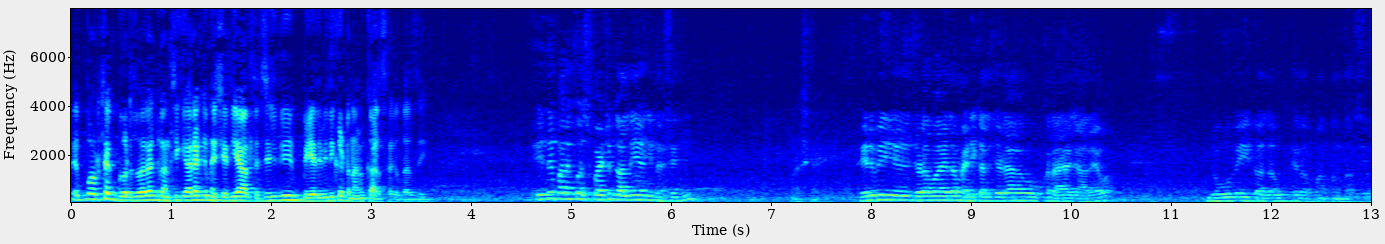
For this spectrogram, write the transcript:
ਤੇ ਪਰ ਉੱਥੇ ਗੁਰਦੁਆਰਾ ਗ੍ਰੰਥੀ ਕਹਿ ਰਿਹਾ ਕਿ ਨਸ਼ੇ ਦੀ ਹਾਲਤ ਚ ਸੀ ਵੀ ਬੇਦਬੀ ਦੀ ਘਟਨਾ ਵੀ ਕਰ ਸਕਦਾ ਸੀ ਇਹਦੇ ਬਾਰੇ ਕੋਈ ਸਪਸ਼ਟ ਗੱਲ ਨਹੀਂ ਹੈਗੀ ਨਸ਼ੇ ਦੀ। ਫਿਰ ਵੀ ਜਿਹੜਾ ਵਾ ਇਹਦਾ ਮੈਡੀਕਲ ਜਿਹੜਾ ਉਹ ਕਰਾਇਆ ਜਾ ਰਿਹਾ ਵਾ ਜੋ ਵੀ ਗੱਲ ਆ ਉਹ ਫਿਰ ਆਪਾਂ ਤੁਹਾਨੂੰ ਦੱਸ ਹਾਂ।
